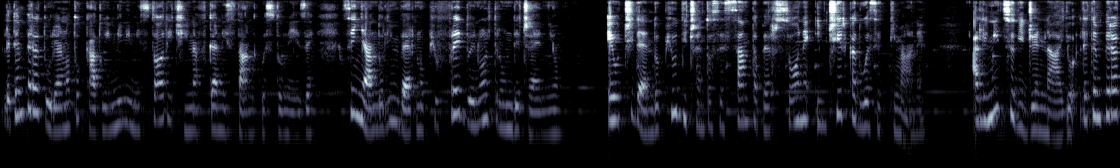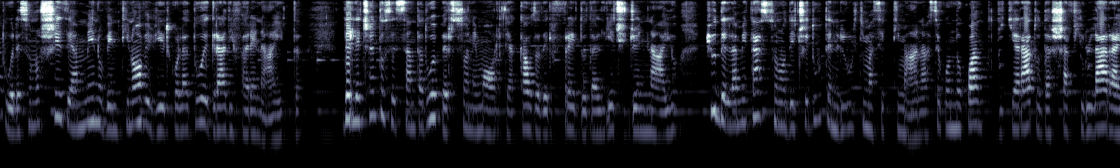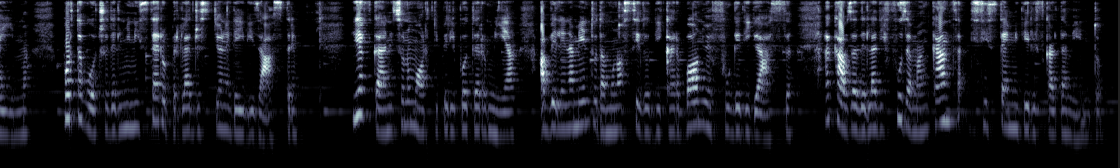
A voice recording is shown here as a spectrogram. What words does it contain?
Le temperature hanno toccato i minimi storici in Afghanistan questo mese, segnando l'inverno più freddo in oltre un decennio, e uccidendo più di 160 persone in circa due settimane. All'inizio di gennaio le temperature sono scese a meno 29,2 gradi Fahrenheit. Delle 162 persone morte a causa del freddo dal 10 gennaio, più della metà sono decedute nell'ultima settimana, secondo quanto dichiarato da Shafiullah Rahim, portavoce del Ministero per la gestione dei disastri. Gli afghani sono morti per ipotermia, avvelenamento da monossido di carbonio e fughe di gas, a causa della diffusa mancanza di sistemi di riscaldamento.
